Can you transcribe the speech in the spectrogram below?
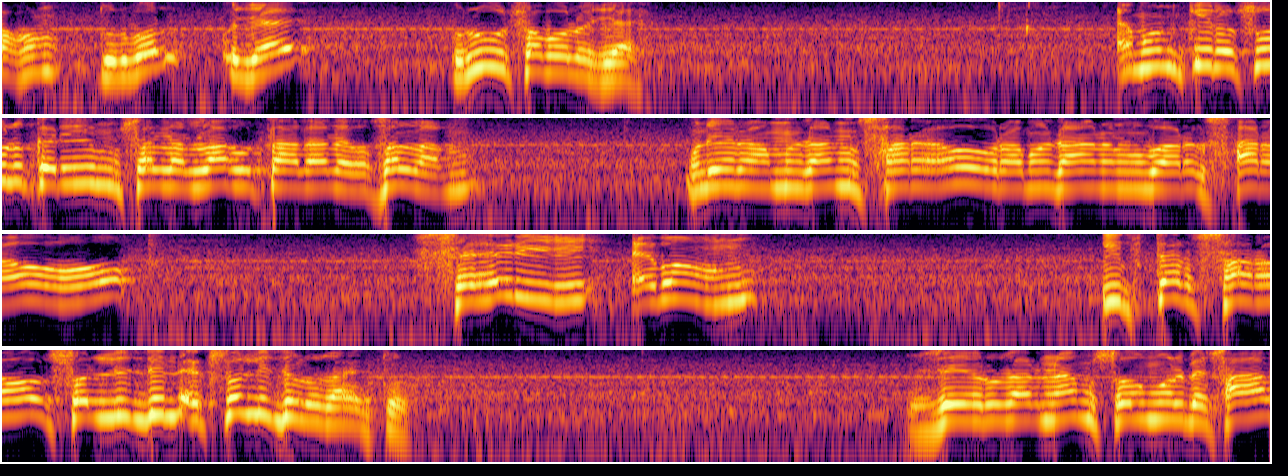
তখন দুর্বল হয়ে যায় রু সবল হয়ে যায়। এমনকি রসুল করিম সাল্লাহ তাল্লাম উনি রমজান সারাও রমজান মুবারক সারাও সেহরি এবং ইফতার সারাও চল্লিশ দিন একচল্লিশ দিন রোজা রাখতো। যে রোজার নাম সৌমুল বেসাল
